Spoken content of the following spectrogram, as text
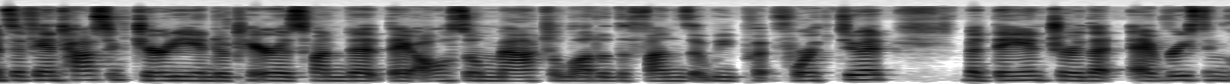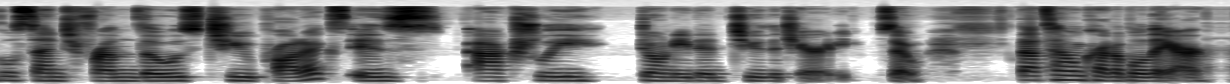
it's a fantastic charity and doterra has funded it. They also match a lot of the funds that we put forth to it but they ensure that every single cent from those two products is actually donated to the charity. So that's how incredible they are.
